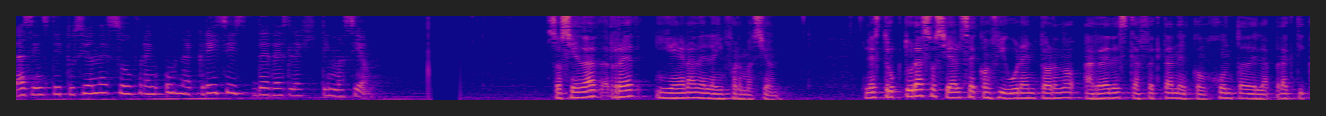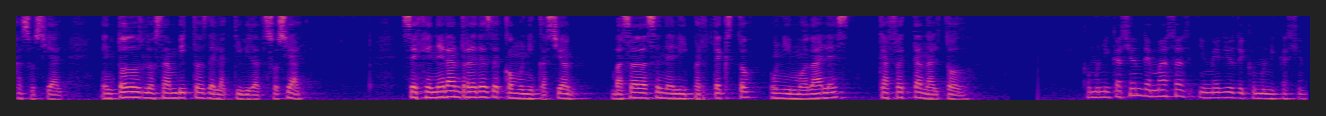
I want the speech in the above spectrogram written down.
las instituciones sufren una crisis de deslegitimación. Sociedad, red y era de la información. La estructura social se configura en torno a redes que afectan el conjunto de la práctica social en todos los ámbitos de la actividad social. Se generan redes de comunicación, basadas en el hipertexto, unimodales, que afectan al todo. Comunicación de masas y medios de comunicación.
